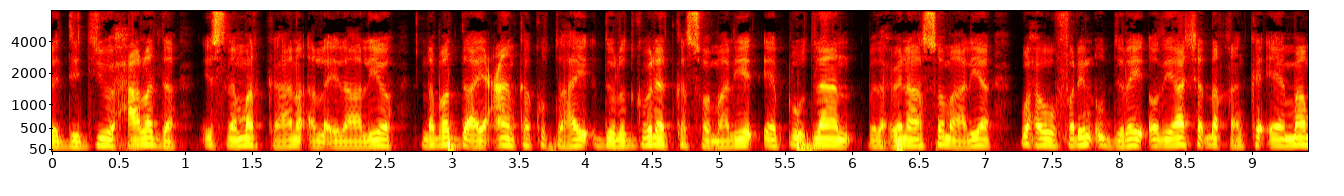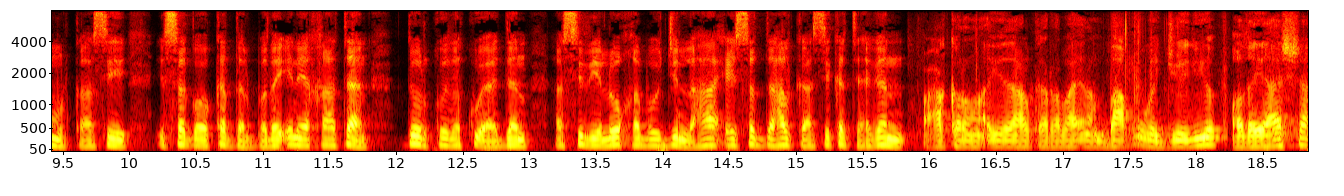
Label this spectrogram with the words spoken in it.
la dejiyo xaaladda islamarkaana la ilaaliyo nabadda ay caanka ku tahay dowlad goboleedka soomaaliyeed ee puntland. Madaxweynaha soomaaliya waxa uu fariin u diray odayaasha dhaqanka ee maamulkaasi isagoo ka dalbaday inay qaataan doorkooda ku aadan sidii loo qaboojin lahaa xiisadda halkaasi ka taagan. Waxaa kaloo iyada halkan rabaa inaan baaq uga jeediyo odayaasha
